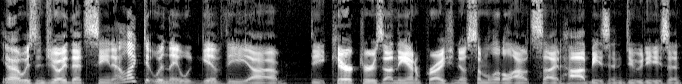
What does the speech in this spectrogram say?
Yeah, I always enjoyed that scene. I liked it when they would give the uh, the characters on the Enterprise, you know, some little outside hobbies and duties, and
